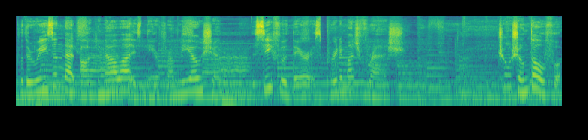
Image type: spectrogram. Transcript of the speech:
For the reason that Okinawa is near from the ocean, the seafood there is pretty much fresh. 冲绳豆腐，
